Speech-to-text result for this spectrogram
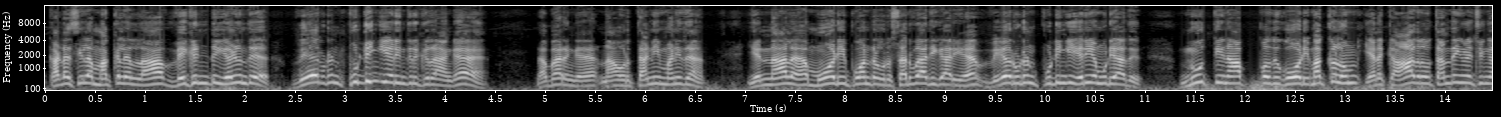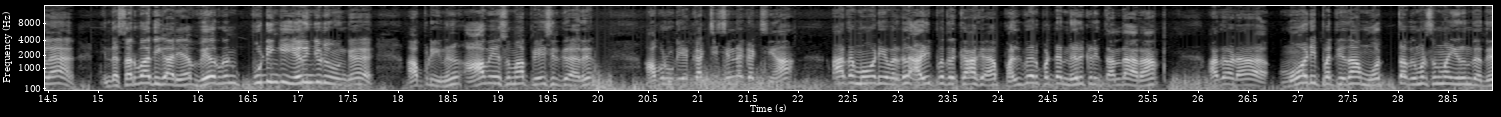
கடைசியில் மக்கள் எல்லாம் வெகுண்டு எழுந்து வேருடன் புடுங்கி எறிந்திருக்கிறாங்க. பாருங்க நான் ஒரு தனி மனிதன். என்னால் மோடி போன்ற ஒரு சர்வாதிகாரியை வேருடன் புடுங்கி எறிய முடியாது. நூற்றி நாற்பது கோடி மக்களும் எனக்கு ஆதரவு தந்தைங்கன்னு வச்சுங்களேன். இந்த சர்வாதிகாரியை வேருடன் புடுங்கி எரிஞ்சிடுவோங்க அப்படின்னு ஆவேசமாக பேசியிருக்கிறாரு. அவருடைய கட்சி சின்ன கட்சியா? அதை மோடி அவர்கள் அழிப்பதற்காக பல்வேறுபட்ட நெருக்கடி தந்தாராம். அதோட மோடி பற்றி தான் மொத்த விமர்சனமாக இருந்தது.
